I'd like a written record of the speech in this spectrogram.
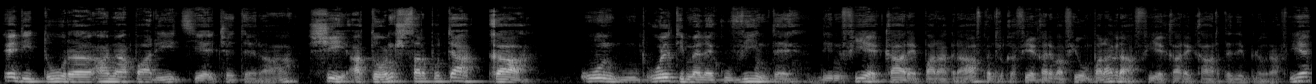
editură, an apariție, etc. Și atunci s-ar putea ca un, ultimele cuvinte din fiecare paragraf, pentru că fiecare va fi un paragraf, fiecare carte de bibliografie,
